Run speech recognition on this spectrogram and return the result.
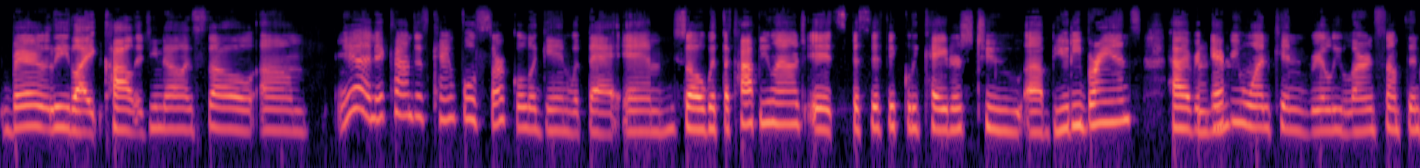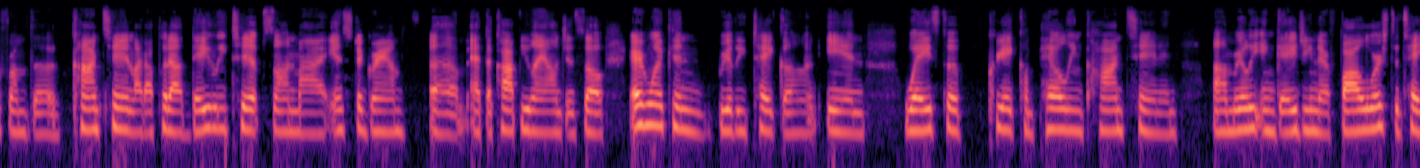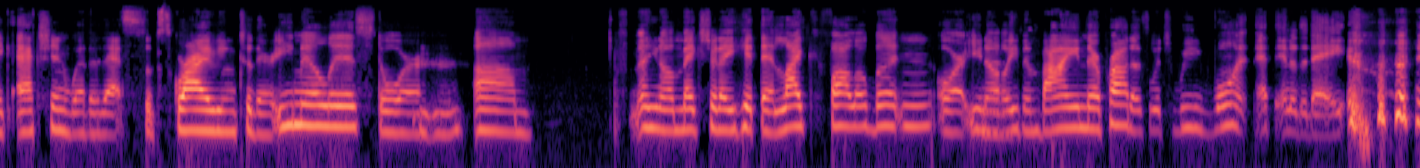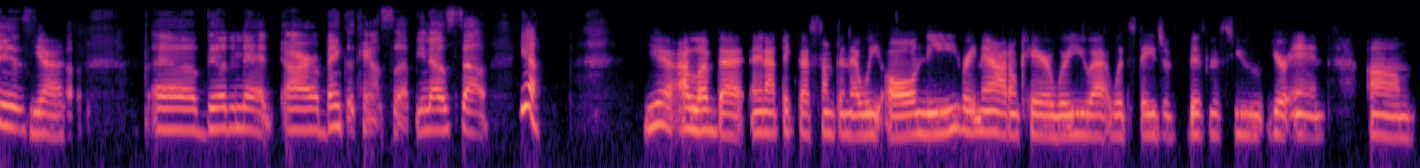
barely like college, you know. And so, um, yeah, and it kind of just came full circle again with that. And so, with the Copy Lounge, it specifically caters to uh, beauty brands. However, Mhm. everyone can really learn something from the content. Like, I put out daily tips on my Instagram um, at the Copy Lounge, and so everyone can really take on in ways to create compelling content and um, really engaging their followers to take action, whether that's subscribing to their email list or, hmm um, you know, make sure they hit that like follow button or, you know, Yes. even buying their products, which we want at the end of the day is Yes. uh, building that our bank accounts up, you know. So, yeah. Yeah, I love that. And I think that's something that we all need right now. I don't care where you at, what stage of business you you're in. Um,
